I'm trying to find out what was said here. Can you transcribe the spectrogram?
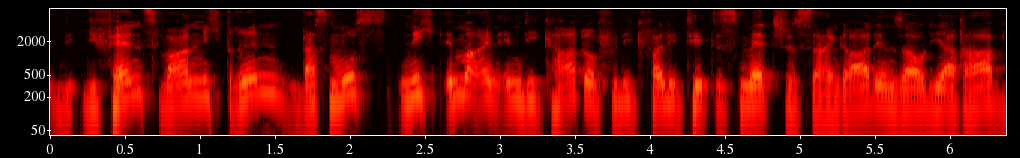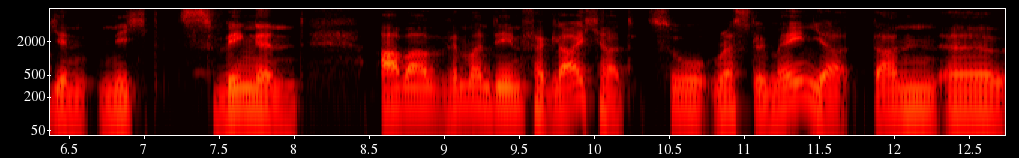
die die Fans waren nicht drin. Das muss nicht immer ein Indikator für die Qualität des Matches sein, Gerade in Saudi-Arabien nicht zwingend. Aber wenn man den Vergleich hat zu WrestleMania, dann, äh,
